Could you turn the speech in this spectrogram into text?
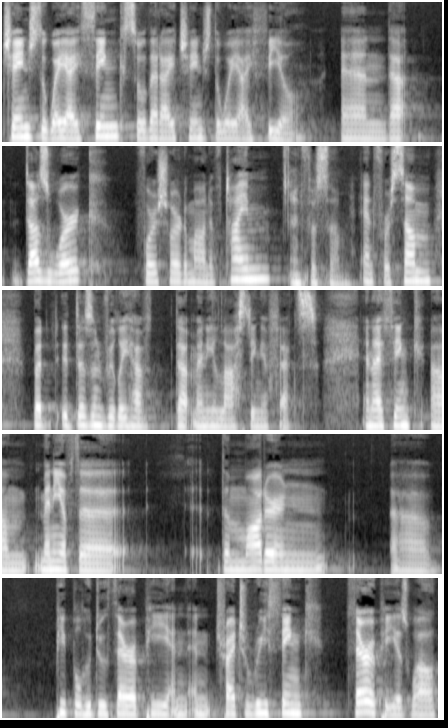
change the way I think so that I change the way I feel? And that does work for a short amount of time. And for some. And for some, but it doesn't really have that many lasting effects. And I think um, many of the the modern uh, people who do therapy and, and try to rethink therapy as well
